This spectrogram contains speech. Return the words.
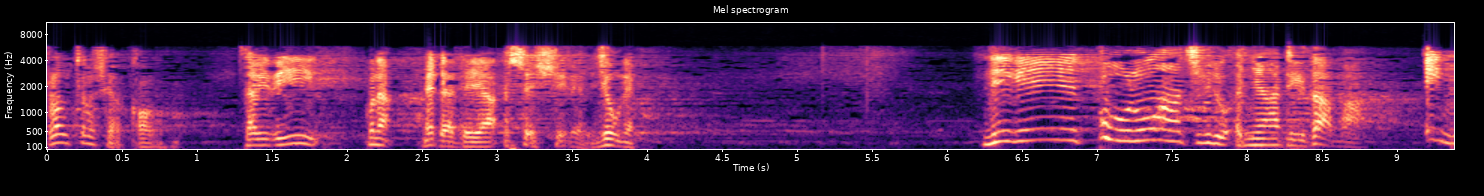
ဘလောက်ကြောက်စရာကောင်းလဲဒါပေသည်ခုနမေတ္တာတရားအဆက်ရှိတယ်ယုံတယ်နေကင်းပူလွန်းအားကြီးလို့အညာဒေသမှာအိတ်မ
